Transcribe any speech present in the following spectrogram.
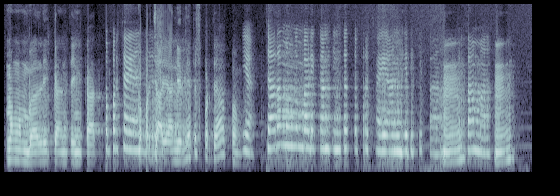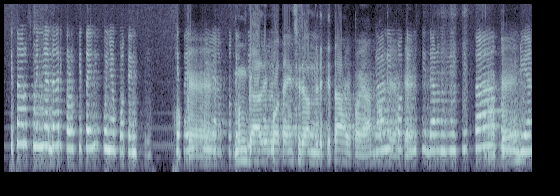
mengembalikan tingkat kepercayaan. diri. kepercayaan dirinya itu seperti apa Ya, cara mengembalikan tingkat kepercayaan diri kita. Hmm. Pertama, Hmm? kita harus menyadari kalau kita ini punya potensi. Kita Oke, ini punya potensi. menggali potensi dalam diri kita ya, ya. gali Oke, oke. potensi dalam diri kita Oke. kemudian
